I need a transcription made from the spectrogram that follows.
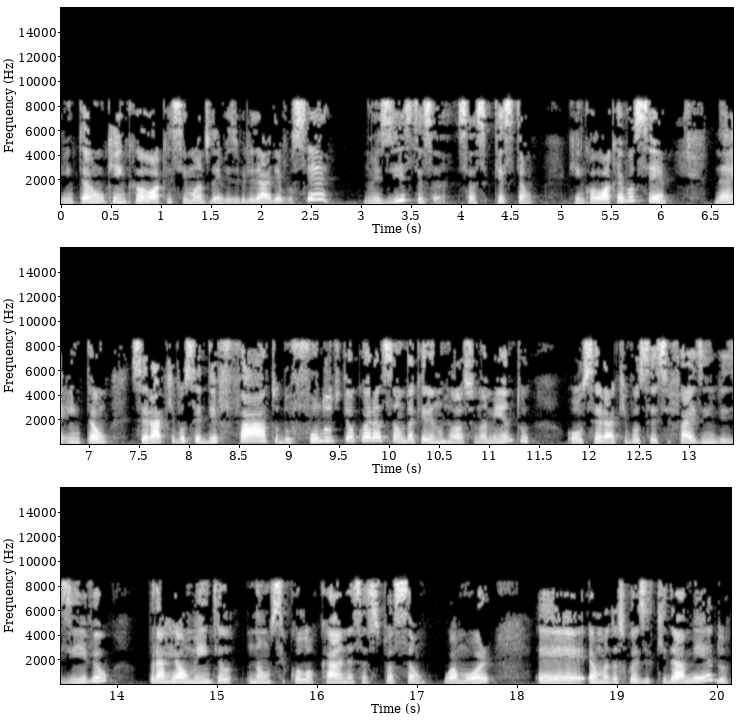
Então quem coloca esse manto da invisibilidade é você, não existe essa, essa questão. Quem coloca é você, né? Então, será que você de fato, do fundo do teu coração, está querendo um relacionamento? Ou será que você se faz invisível para realmente não se colocar nessa situação? O amor é, é uma das coisas que dá medo,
